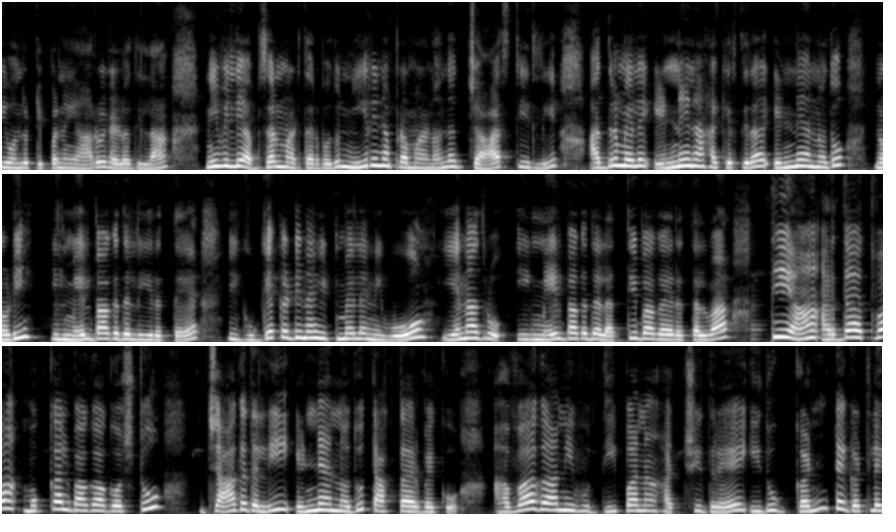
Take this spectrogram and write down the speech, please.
ಈ ಒಂದು ಟಿಪ್ಪನ್ನು ಯಾರೂ ಹೇಳೋದಿಲ್ಲ. ನೀವಿಲ್ಲಿ ಅಬ್ಸರ್ವ್ ಮಾಡ್ತಾ ಇರ್ಬೋದು. ನೀರಿನ ಪ್ರಮಾಣನ ಜಾಸ್ತಿ ಇರಲಿ. ಅದ್ರ ಮೇಲೆ ಎಣ್ಣೆನ ಹಾಕಿರ್ತೀರ? ಎಣ್ಣೆ ಅನ್ನೋದು ನೋಡಿ ಇಲ್ಲಿ ಮೇಲ್ಭಾಗದಲ್ಲಿ ಇರುತ್ತೆ. ಈ ಗುಗ್ಗೆ ಕಡ್ಡಿನ ಇಟ್ಟ ಮೇಲೆ ನೀವು ಏನಾದರೂ ಈ ಮೇಲ್ಭಾಗದಲ್ಲಿ ಹತ್ತಿ ಭಾಗ ಇರುತ್ತಲ್ವಾ? ಹತ್ತಿಯ ಅರ್ಧ ಅಥವಾ ಮುಕ್ಕಾಲು ಭಾಗ ಆಗೋಷ್ಟು ಜಾಗದಲ್ಲಿ ಎಣ್ಣೆ ಅನ್ನೋದು ತಾಕ್ತಾ ಇರಬೇಕು. ಆವಾಗ ನೀವು ದೀಪನ ಹಚ್ಚಿದರೆ ಇದು ಗಂಟೆಗಟ್ಟಲೆ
